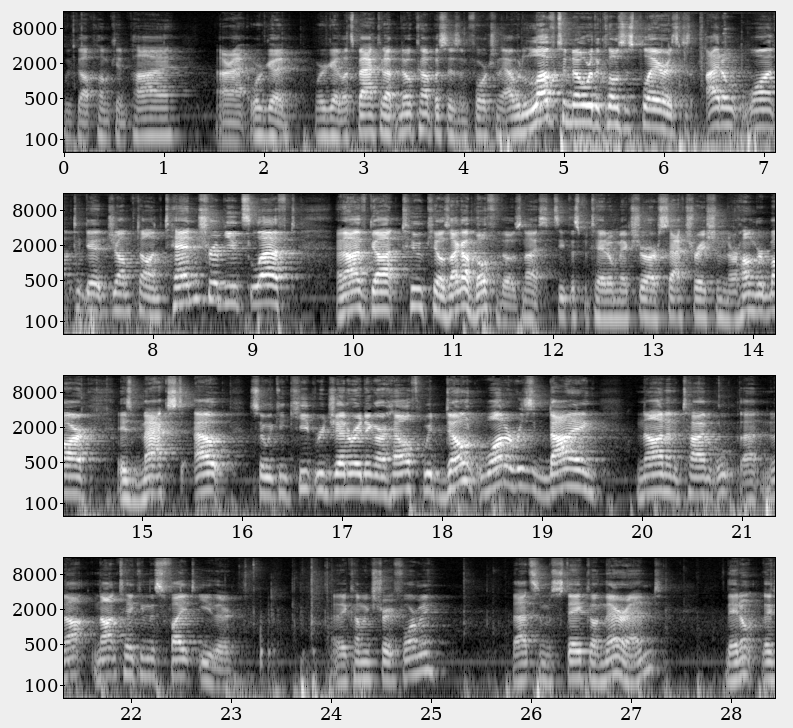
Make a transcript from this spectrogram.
We've got pumpkin pie. All right, we're good. We're good. Let's back it up. No compasses, unfortunately. I would love to know where the closest player is because I don't want to get jumped on. Ten tributes left, and I've got two kills. I got both of those. Nice. Let's eat this potato. Make sure our saturation our hunger bar is maxed out so we can keep regenerating our health. We don't want to risk dying not in a time. Ooh, that, not not taking this fight either. Are they coming straight for me? That's a mistake on their end. They don't. They.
